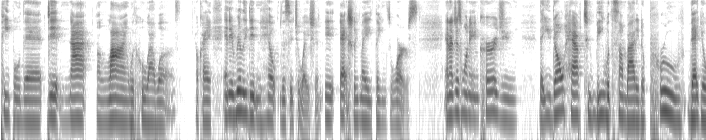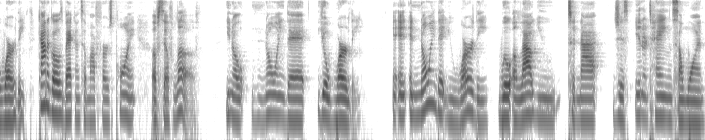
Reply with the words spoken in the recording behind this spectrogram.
people that did not align with who I was. Okay. And it really didn't help the situation. It actually made things worse. And I just want to encourage you that you don't have to be with somebody to prove that you're worthy. Kind of goes back into my first point of self love. You know, knowing that you're worthy and, and knowing that you're worthy will allow you to not just entertain someone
